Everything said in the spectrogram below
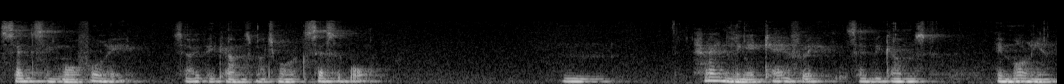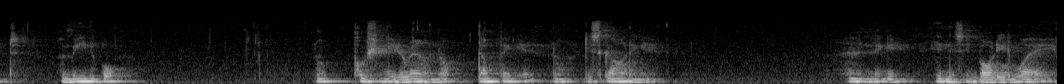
sensing more fully, so it becomes much more accessible. Mm. Handling it carefully, so it becomes emollient, amenable, not pushing it around, not dumping it, not discarding it, handling it in this embodied way.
